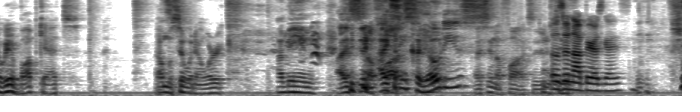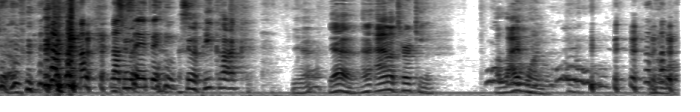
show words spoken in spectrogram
Yeah, we have bobcats. I almost said when I work. I mean, I seen a I fox. I seen coyotes. I coyotes. seen a fox. Those see- are not bears, guys. Shut up. Not the seen same thing. I seen a peacock. Yeah. Yeah, and, and a turkey, a live one, No.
